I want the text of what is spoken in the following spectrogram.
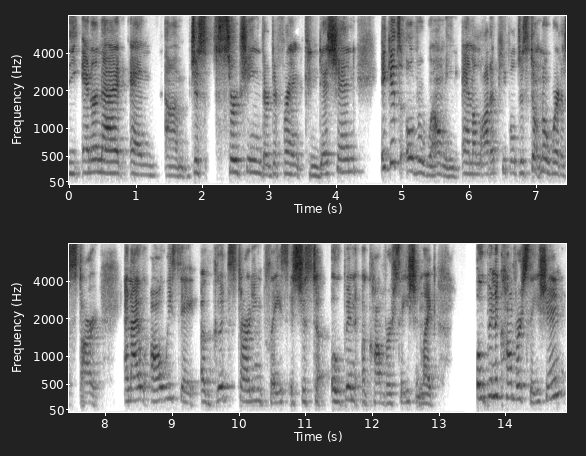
the internet and um, just searching their different condition it gets overwhelming and a lot of people just don't know where to start and i always say a good starting place is just to open a conversation like open a conversation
